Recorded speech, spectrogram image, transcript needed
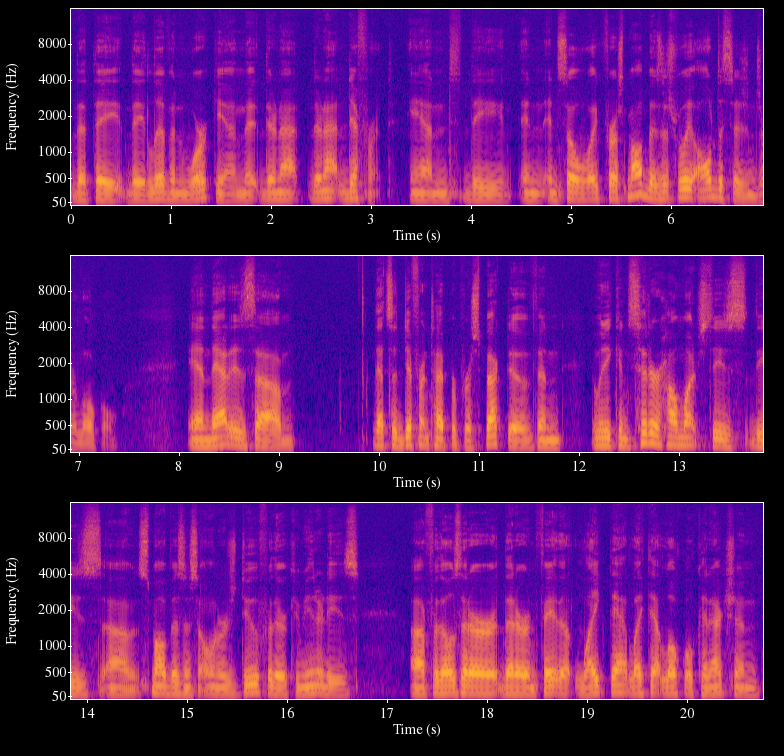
that they, they live and work in. They're not they're not different. And the and, and so like for a small business, really all decisions are local, and that is um, that's a different type of perspective. And when you consider how much these these uh, small business owners do for their communities, uh, for those that are that are in favor that like that like that local connection,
